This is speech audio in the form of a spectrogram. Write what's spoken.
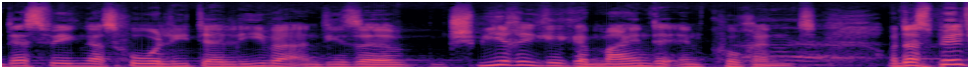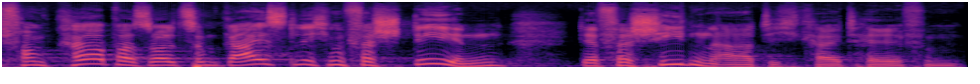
und deswegen das hohe Lied der Liebe an diese schwierige Gemeinde in Korinth. Und das Bild vom Körper soll zum geistlichen Verstehen der Verschiedenartigkeit helfen.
